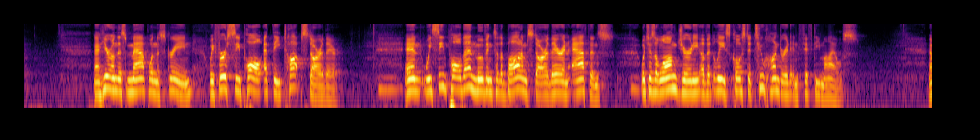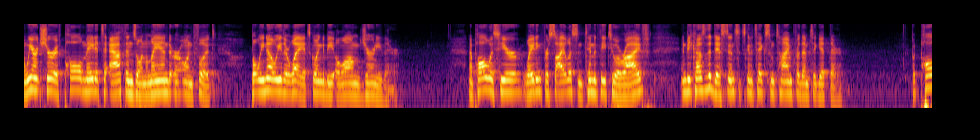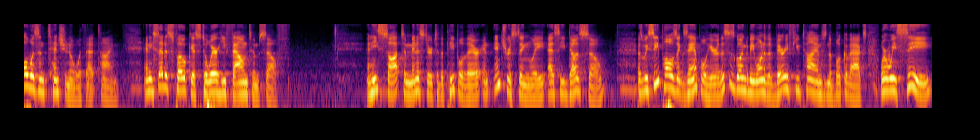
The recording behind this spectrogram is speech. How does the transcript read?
Now, here on this map on the screen, we first see Paul at the top star there. And we see Paul then moving to the bottom star there in Athens, which is a long journey of at least close to 250 miles. Now, we aren't sure if Paul made it to Athens on land or on foot, but we know either way it's going to be a long journey there. Now, Paul was here waiting for Silas and Timothy to arrive, and because of the distance, it's going to take some time for them to get there. But Paul was intentional with that time, and he set his focus to where he found himself. And he sought to minister to the people there, and interestingly, as he does so, as we see Paul's example here, this is going to be one of the very few times in the book of Acts where we see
